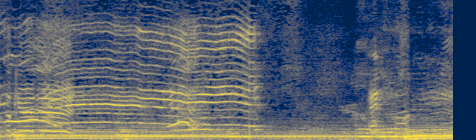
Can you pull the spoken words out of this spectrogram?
Count together. Yes.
